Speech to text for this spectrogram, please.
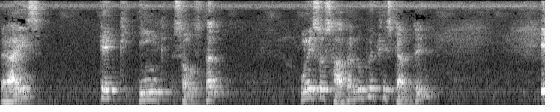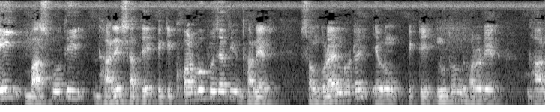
রাইস টেক ইঙ্ক সংস্থা উনিশশো সাতানব্বই খ্রিস্টাব্দে এই বাসমতি ধানের সাথে একটি খর্ব প্রজাতির ধানের সংকরায়ন ঘটায় এবং একটি নতুন ধরনের ধান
